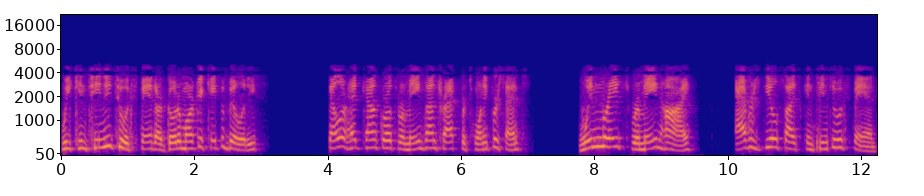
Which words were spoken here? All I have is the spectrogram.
We continue to expand our go-to-market capabilities. Seller headcount growth remains on track for 20%. Win rates remain high. Average deal size continue to expand,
